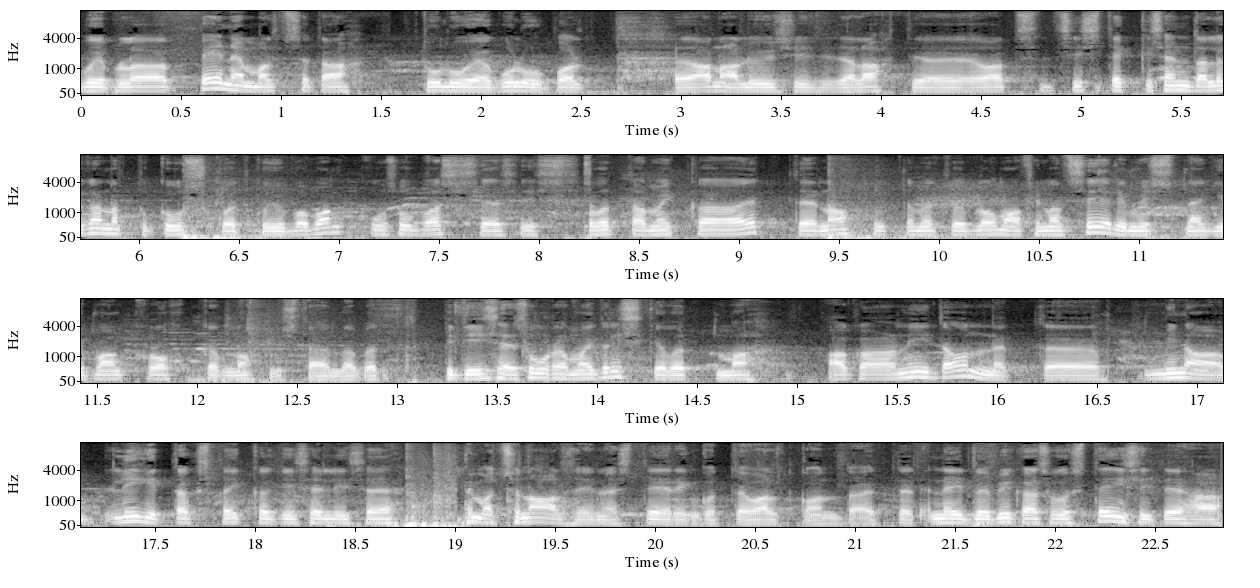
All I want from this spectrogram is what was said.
võib-olla peenemalt seda tulu ja kulu poolt analüüsisid ja lahti ja vaatasid, siis tekkis endale ka natuke usku, et kui juba pank usub asja, siis võtame ikka ette, noh, ütleme, et võib-olla oma finantseerimist nägi pank rohkem, noh, mis tähendab, et pidi ise suuremaid riske võtma, aga nii ta on, et äh, mina liigitaks ta ikkagi sellise emotsionaalse investeeringute valdkonda, et, et neid võib igasuguseid teisi teha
